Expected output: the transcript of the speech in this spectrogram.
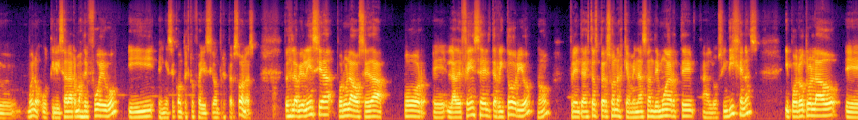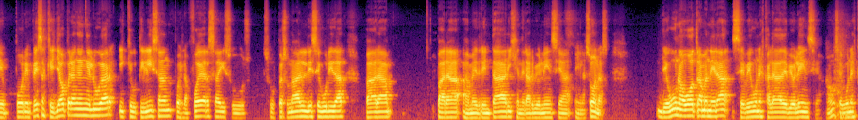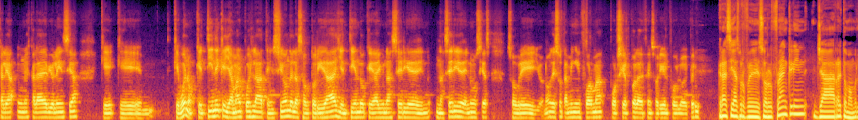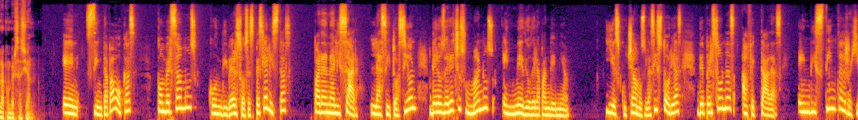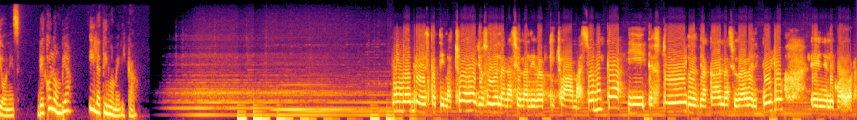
bueno, utilizar armas de fuego y en ese contexto fallecieron tres personas. Entonces la violencia, por un lado, se da por eh, la defensa del territorio, ¿no? Frente a estas personas que amenazan de muerte a los indígenas, y por otro lado, eh, por empresas que ya operan en el lugar y que utilizan pues la fuerza y sus, su personal de seguridad para, para amedrentar y generar violencia en las zonas. De una u otra manera se ve una escalada de violencia, ¿no? Se ve una escalada, una escalada de violencia que, que, bueno, que tiene que llamar pues la atención de las autoridades y entiendo que hay una serie de, una serie de denuncias sobre ello, ¿no? De eso también informa, por cierto, la Defensoría del Pueblo de Perú. Gracias, profesor Franklin. Ya retomamos la conversación. En Sin Tapabocas conversamos con diversos especialistas para analizar la situación de los derechos humanos en medio de la pandemia. Y escuchamos las historias de personas afectadas en distintas regiones de Colombia y Latinoamérica. Mi nombre es Katina Choa, yo soy de la nacionalidad quichua amazónica y estoy desde acá en la ciudad del Puyo, en el Ecuador.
